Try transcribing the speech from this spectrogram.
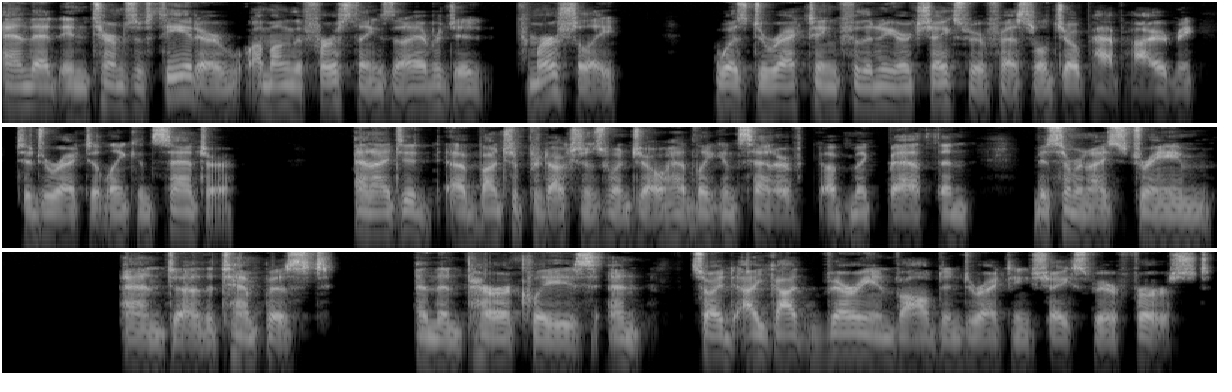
and that in terms of theater, among the first things that I ever did commercially was directing for the New York Shakespeare Festival. Joe Papp hired me to direct at Lincoln Center. And I did a bunch of productions when Joe had Lincoln Center of, of Macbeth and Midsummer Night's Dream and uh, The Tempest and then Pericles. And so I, I got very involved in directing Shakespeare first.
